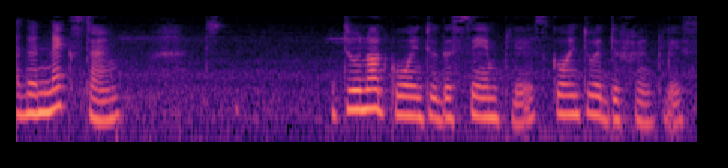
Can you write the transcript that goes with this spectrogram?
And then next time, do not go into the same place, go into a different place.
